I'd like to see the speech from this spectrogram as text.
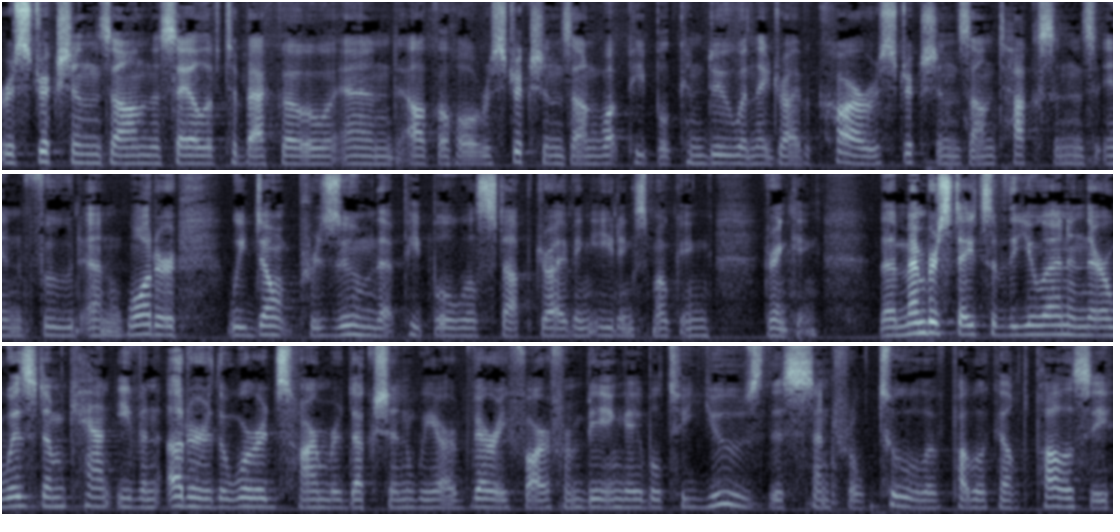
Restrictions on the sale of tobacco and alcohol, restrictions on what people can do when they drive a car, restrictions on toxins in food and water, we don't presume that people will stop driving, eating, smoking, drinking. The member states of the UN, in their wisdom, can't even utter the words harm reduction. We are very far from being able to use this central tool of public health policy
